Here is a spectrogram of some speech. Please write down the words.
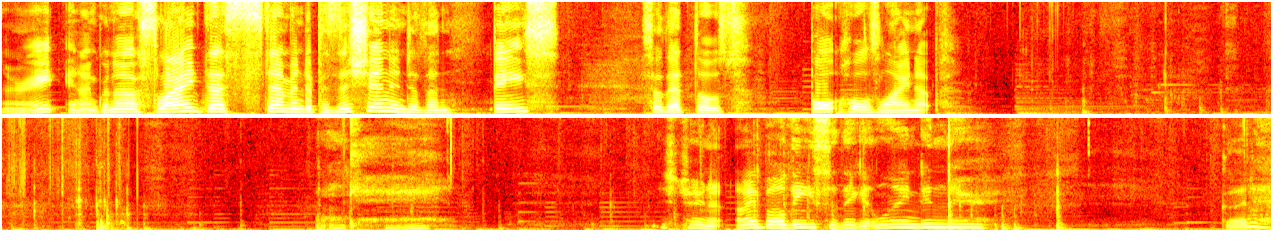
All right, and I'm gonna slide the stem into position into the base so that those bolt holes line up Okay. Just trying to eyeball these so they get lined in there. Good.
